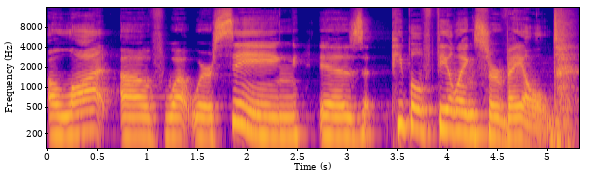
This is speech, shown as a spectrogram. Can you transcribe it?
a lot of what we're seeing is people feeling surveilled.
